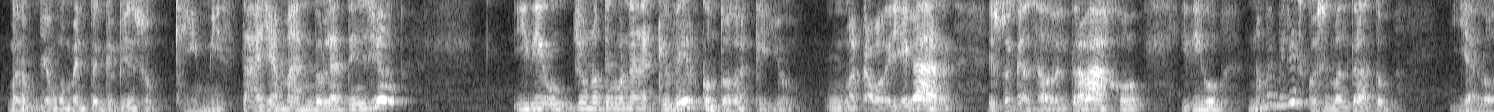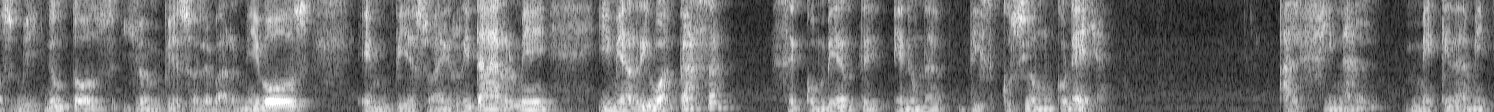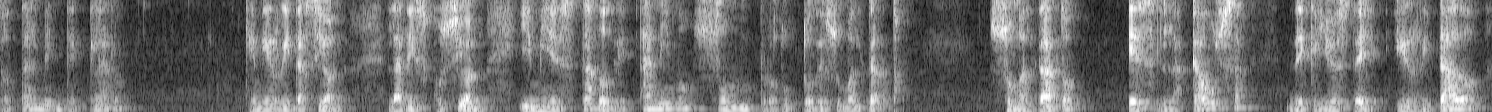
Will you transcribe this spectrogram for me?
Bueno, llega un momento en que pienso, ¿qué me está llamando la atención? Y digo, yo no tengo nada que ver con todo aquello. Acabo de llegar, estoy cansado del trabajo y digo, no me merezco ese maltrato. Y a los minutos yo empiezo a elevar mi voz, empiezo a irritarme y me arribo a casa se convierte en una discusión con ella. Al final me queda a mí totalmente claro que mi irritación, la discusión y mi estado de ánimo son producto de su maltrato. Su maltrato es la causa de que yo esté irritado,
